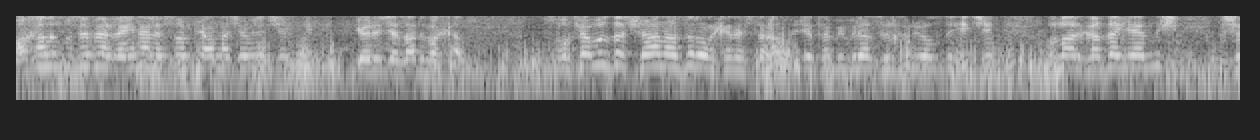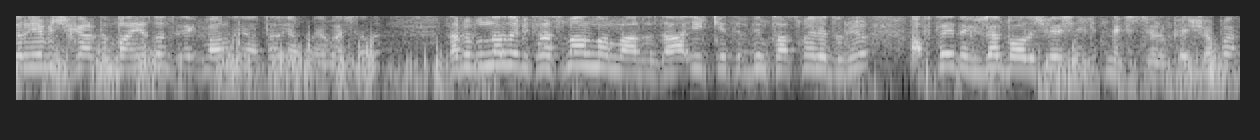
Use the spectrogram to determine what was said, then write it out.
Bakalım bu sefer Reyna ile Sofya anlaşabilecek mi? Göreceğiz hadi bakalım. Sofyamız da şu an hazır arkadaşlar. Az önce tabii biraz hırgür olduğu için bunlar gaza gelmiş. Dışarıya bir çıkardım banyodan direkt marlaya atar yapmaya başladı. Tabii bunlar da bir tasma almam lazım. Daha ilk getirdiğim tasmayla duruyor. Haftaya da güzel bir alışverişe gitmek istiyorum Pet Shop'a.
